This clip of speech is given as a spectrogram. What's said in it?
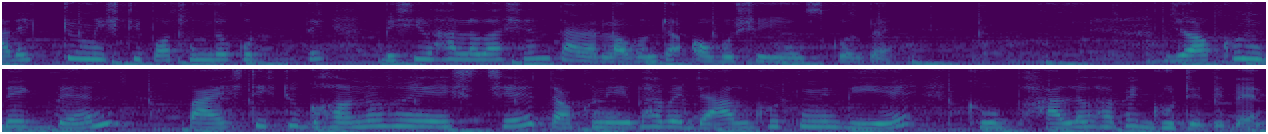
আরেকটু মিষ্টি পছন্দ করতে বেশি ভালোবাসেন, তারা লবণটা অবশ্যই ইউজ করবেন। যখন দেখবেন পায়েসটি একটু ঘন হয়ে এসছে, তখন এইভাবে ডাল ঘুটনি দিয়ে খুব ভালোভাবে ঘুটে দিবেন।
